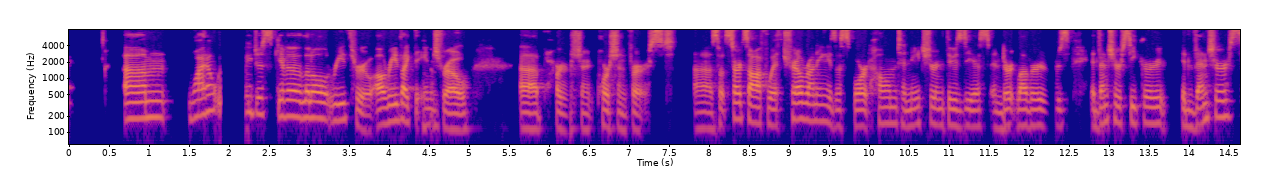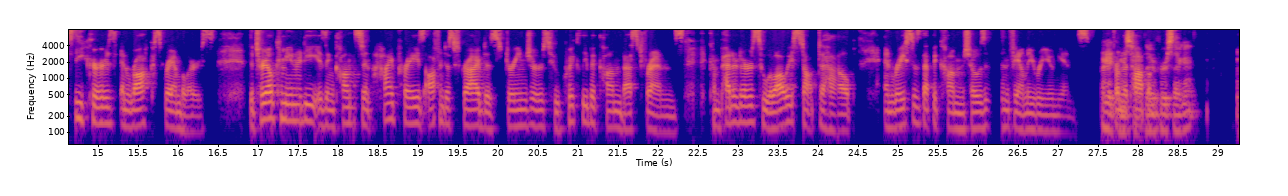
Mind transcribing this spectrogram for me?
Um, why don't we just give a little read through? I'll read like the intro uh, portion portion first. Uh, so it starts off with trail running is a sport home to nature enthusiasts and dirt lovers, adventure seeker, adventure seekers, and rock scramblers. The trail community is in constant high praise, often described as strangers who quickly become best friends, competitors who will always stop to help, and races that become chosen family reunions. Okay, from the top there of... for a second.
